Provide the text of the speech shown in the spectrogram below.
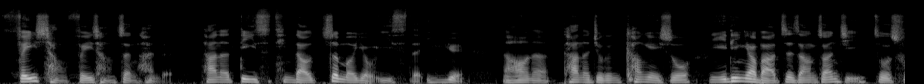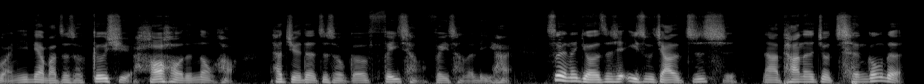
非常非常震撼的。他呢第一次听到这么有意思的音乐，然后呢，他呢就跟康也说：“你一定要把这张专辑做出来，你一定要把这首歌曲好好的弄好。”他觉得这首歌非常非常的厉害，所以呢，有了这些艺术家的支持，那他呢就成功的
